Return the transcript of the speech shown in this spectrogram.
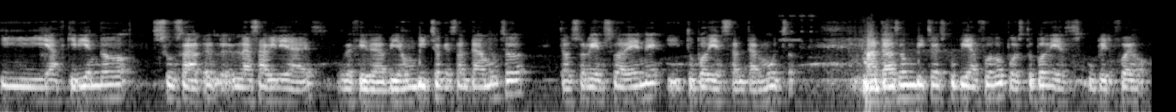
y adquiriendo sus, las habilidades. Es decir, había un bicho que saltaba mucho, te absorbía su ADN y tú podías saltar mucho. Matabas a un bicho que escupía fuego, pues tú podías escupir fuego.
